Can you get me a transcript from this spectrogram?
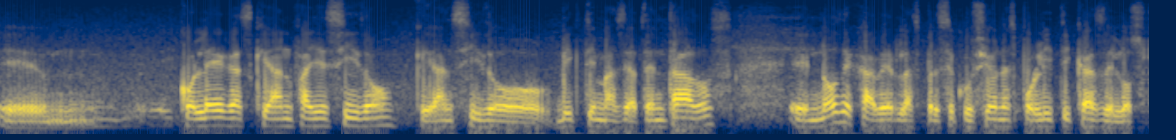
eh, colegas que han fallecido, que han sido víctimas de atentados, eh, no deja ver las persecuciones políticas de los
